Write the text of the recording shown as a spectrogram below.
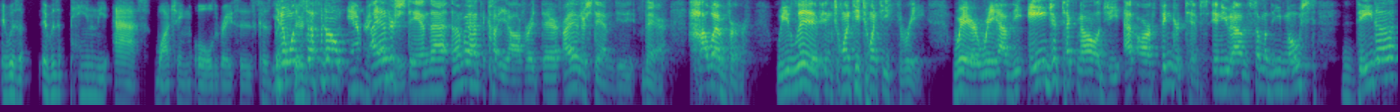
it was a it was a pain in the ass watching old races because You know what, Stefano? I understand that, and I'm going to have to cut you off right there. I understand you there. However, we live in 2023 where we have the age of technology at our fingertips, and you have some of the most data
